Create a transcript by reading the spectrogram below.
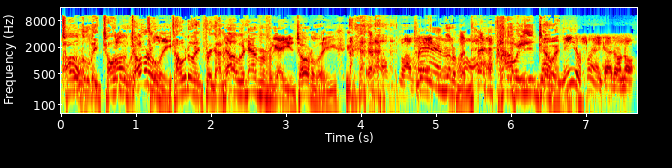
Totally, Oh. totally. Oh, totally. Totally forgot No, about we never forget you. Totally. Well, thank Man, a little bit. Oh, How are you doing? Me or Frank? I don't know.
